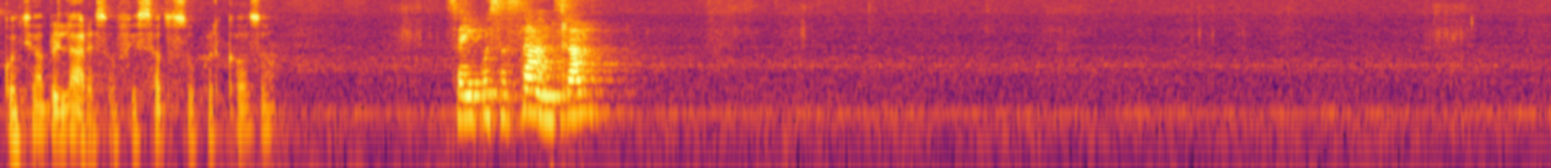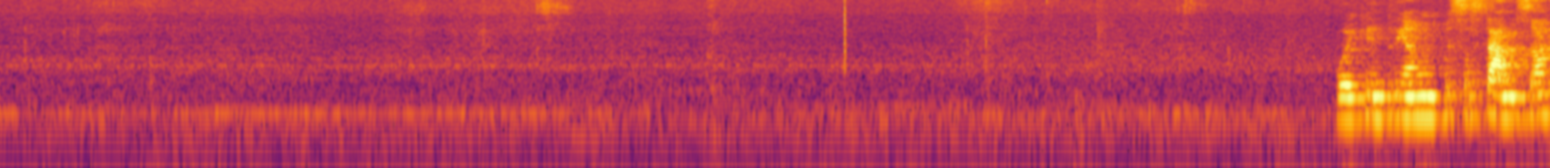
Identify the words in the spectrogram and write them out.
Continua a brillare, sono fissato su quel coso. Sei in questa stanza? Vuoi che entriamo in questa stanza?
